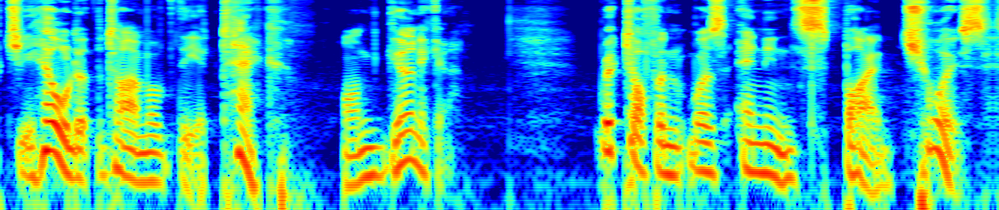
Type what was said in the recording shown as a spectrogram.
which he held at the time of the attack on Guernica. Richthofen was an inspired choice.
